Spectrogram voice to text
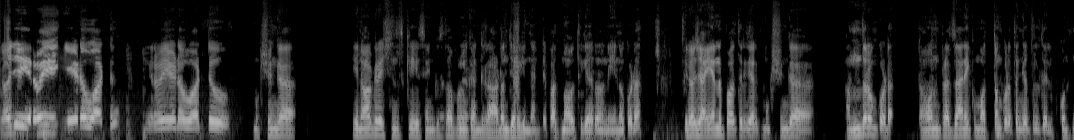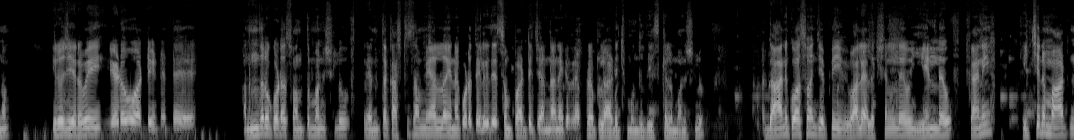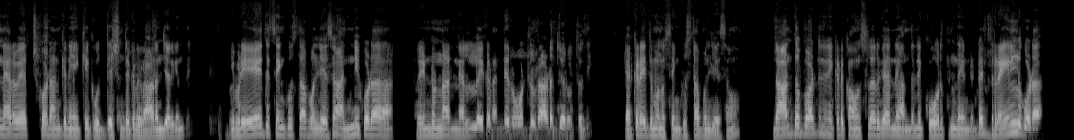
ఈరోజు ఇరవై ఏడవ వార్డు ఇరవై ఏడవ వార్డు ముఖ్యంగా ఇనాగ్రేషన్స్కి శంకుస్థాపనలు కంటే రావడం జరిగిందంటే పద్మావతి గారు నేను కూడా. ఈరోజు అయ్యన్న పాత్రి గారికి ముఖ్యంగా అందరం కూడా టౌన్ ప్రజానికి మొత్తం కృతజ్ఞతలు తెలుపుకుంటున్నాం. ఈరోజు ఇరవై ఏడవ వార్డు ఏంటంటే అందరూ కూడా సొంత మనుషులు ఎంత కష్ట సమయాల్లో అయినా కూడా తెలుగుదేశం పార్టీ జెండాని ఇక్కడ రెపరెపలు ఆడించి ముందు తీసుకెళ్ళిన మనుషులు. దానికోసం అని చెప్పి ఇవాళ ఎలక్షన్లు లేవు ఏం లేవు. కానీ ఇచ్చిన మాట నెరవేర్చుకోవడానికి ఏకైక ఉద్దేశంతో ఇక్కడ రావడం జరిగింది. ఇప్పుడు ఏ అయితే శంకుస్థాపన చేసామో అన్ని కూడా రెండున్నర నెలల్లో ఇక్కడ అన్ని రోడ్లు రావడం జరుగుతుంది. ఎక్కడైతే మనం శంకుస్థాపన చేసామో దాంతోపాటు నేను ఇక్కడ కౌన్సిలర్ గారిని అందరినీ కోరుతుంది ఏంటంటే డ్రైన్లు కూడా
